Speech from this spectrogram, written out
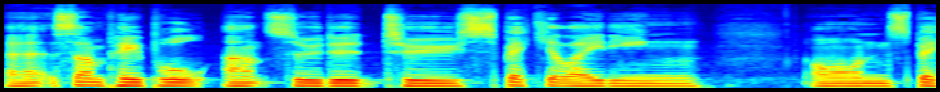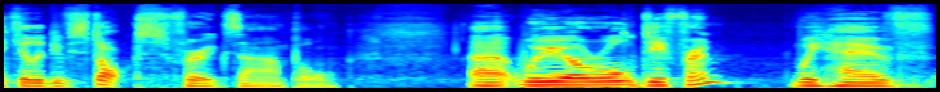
Uh, some people aren't suited to speculating on speculative stocks, for example. Uh, we are all different. We have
